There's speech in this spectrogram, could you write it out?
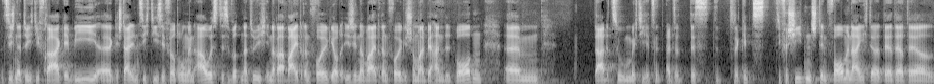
Es ist natürlich die Frage, wie äh, gestalten sich diese Förderungen aus? Das wird natürlich in einer weiteren Folge oder ist in einer weiteren Folge schon mal behandelt worden. Ähm, dazu möchte ich jetzt nicht, also das, da gibt es die verschiedensten Formen eigentlich der, der, der, der,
